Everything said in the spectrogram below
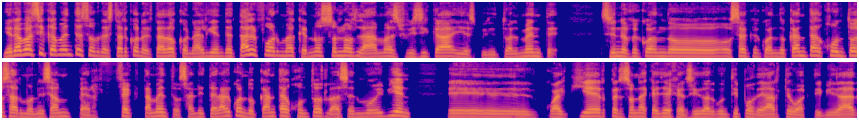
Y era básicamente sobre estar conectado con alguien de tal forma que no solo la amas física y espiritualmente, sino que cuando, o sea, que cuando cantan juntos armonizan perfectamente. O sea, literal, cuando cantan juntos lo hacen muy bien. Eh, cualquier persona que haya ejercido algún tipo de arte o actividad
